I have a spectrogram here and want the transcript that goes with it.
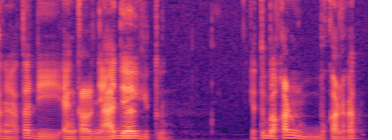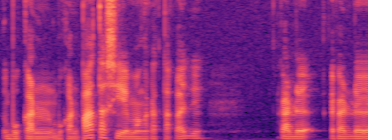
ternyata di engkelnya aja gitu. Itu bahkan bukan bukan bukan patah sih emang retak aja. Kada kada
